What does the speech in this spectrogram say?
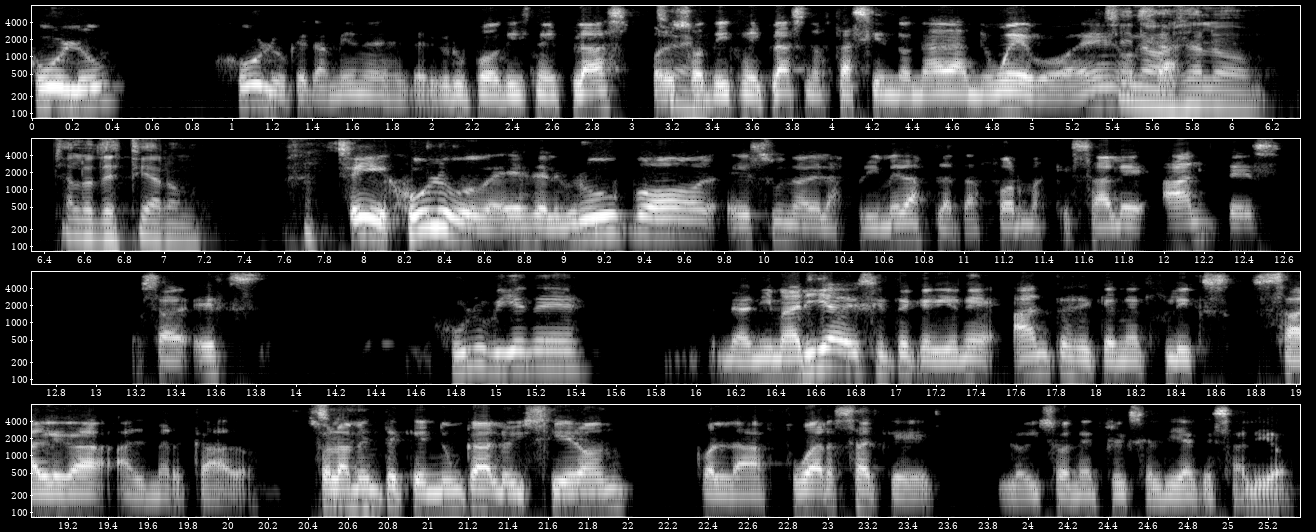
Hulu, Hulu que también es del grupo Disney Plus, por Sí. eso Disney Plus no está haciendo nada nuevo. ¿eh? sí O no, sea, ya, lo, ya lo testearon. Sí, Hulu es del grupo, es una de las primeras plataformas que sale antes. O sea, es Hulu viene, me animaría a decirte que viene antes de que Netflix salga al mercado. Solamente que nunca lo hicieron con la fuerza que lo hizo Netflix el día que salió.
